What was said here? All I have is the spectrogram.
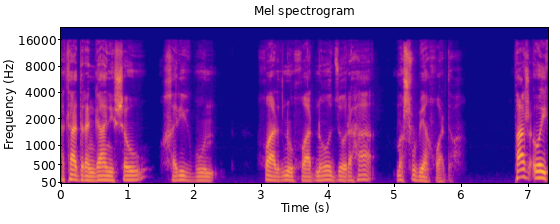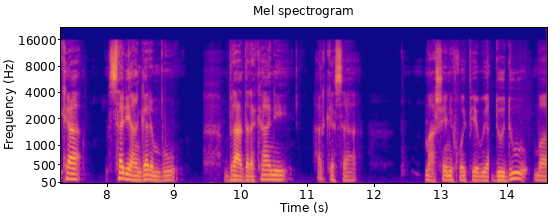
هەتا درنگانی شەو خەریک بوون خواردن و خواردنەوە جۆرەها مەشروبیان خواردەوە پاش ئەوەی کە سەریان گەرم بوو برادەرەکانی هەرکەسە ماشێنی خۆی پێ بووە دوو دوو بە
